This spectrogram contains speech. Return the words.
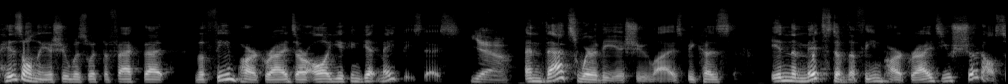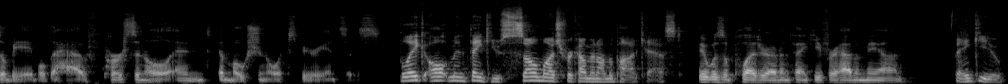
His only issue was with the fact that the theme park rides are all you can get made these days. Yeah, and that's where the issue lies because in the midst of the theme park rides, you should also be able to have personal and emotional experiences. Blake Altman, thank you so much for coming on the podcast. It was a pleasure, Evan. Thank you for having me on. Thank you.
